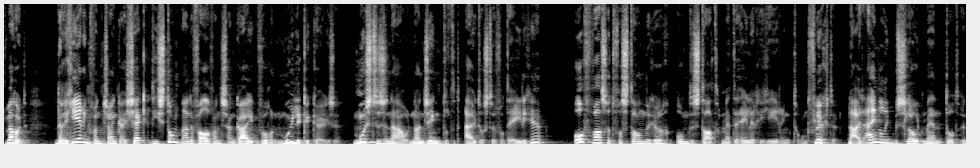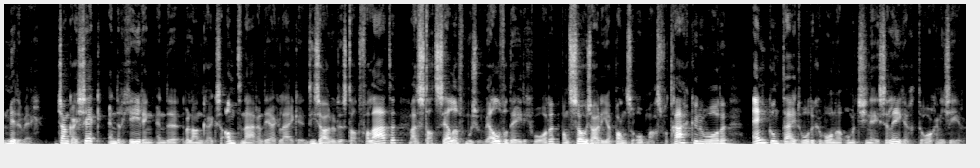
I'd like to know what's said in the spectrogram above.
Maar goed, de regering van Chiang Kai-shek die stond na de val van Shanghai voor een moeilijke keuze. Moesten ze nou Nanjing tot het uiterste verdedigen? Of was het verstandiger om de stad met de hele regering te ontvluchten? Nou, uiteindelijk besloot men tot een middenweg. Chiang Kai-shek en de regering en de belangrijkste ambtenaren en dergelijke, die zouden de stad verlaten. Maar de stad zelf moest wel verdedigd worden, want zo zou de Japanse opmars vertraagd kunnen worden en kon tijd worden gewonnen om het Chinese leger te organiseren.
